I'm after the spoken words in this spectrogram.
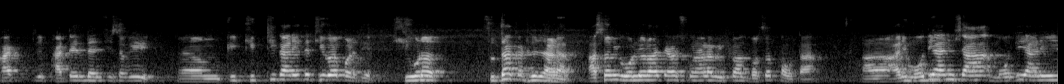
फाट फाटेल त्यांची सगळी की ठिकठिकाणी ते ठिवळ पडतील. शिवणं सुद्धा कठीण जाणार. असं मी बोललेलो आहे त्यावेळेस कुणाला विश्वास बसत नव्हता. आणि मोदी आणि शाह मोदी आणि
